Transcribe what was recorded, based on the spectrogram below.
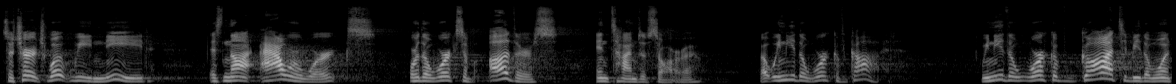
So, church, what we need is not our works or the works of others in times of sorrow, but we need the work of God. We need the work of God to be the one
